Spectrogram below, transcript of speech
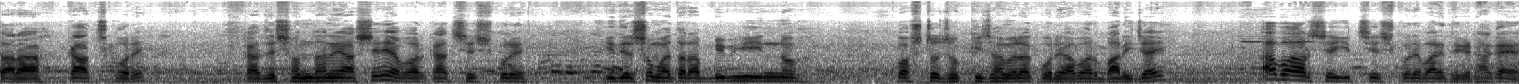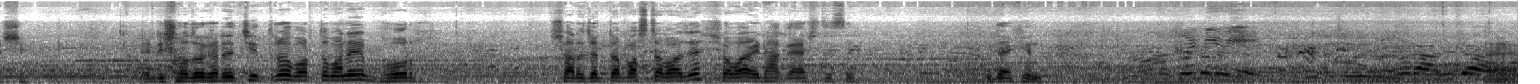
তারা কাজ করে। কাজের সন্ধানে আসে, আবার কাজ শেষ করে ঈদের সময় তারা বিভিন্ন কষ্ট, ঝক্কি, ঝামেলা করে আবার বাড়ি যায়। আবার সেই ঈদ শেষ করে বাড়ি থেকে ঢাকায় আসে। এটি সদরঘাটের চিত্র। বর্তমানে ভোর সাড়ে চারটা, পাঁচটা বাজে। সবাই ঢাকায় আসতেছে। দেখেন। হ্যাঁ।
